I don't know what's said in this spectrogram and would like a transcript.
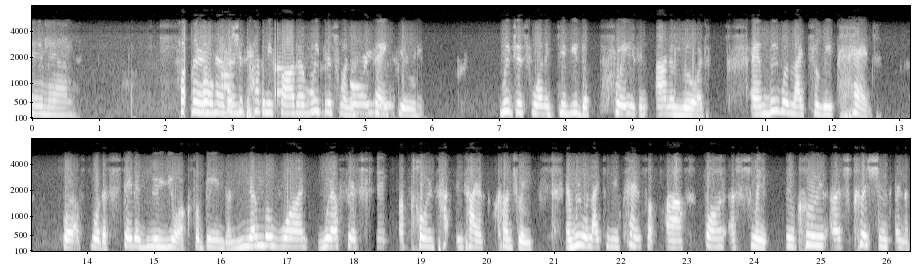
Amen. Father in oh, heaven, precious Heavenly Father, we just want to thank you. We just want to give you the praise and honor, Lord. And we would like to repent for for the state of New York for being the number one welfare state of the whole enti- entire country, and we would like to repent for uh, falling asleep including us Christians and the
